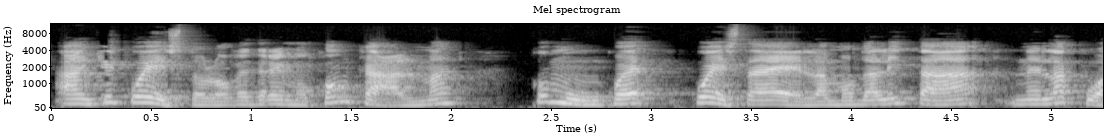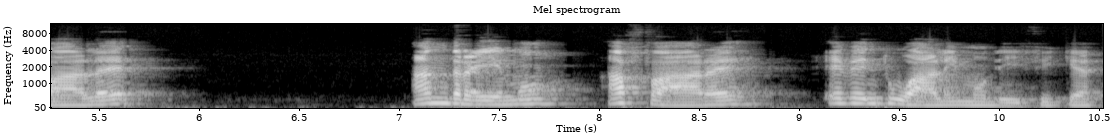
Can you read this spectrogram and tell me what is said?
Anche questo lo vedremo con calma Comunque questa è la modalità nella quale andremo a fare eventuali modifiche.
